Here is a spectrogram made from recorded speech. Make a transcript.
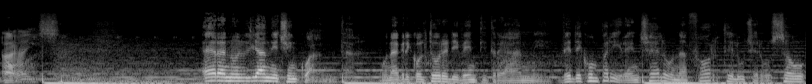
Ah, Boas. Erano gli anni 50. Un agricoltore di 23 anni vede comparire in cielo una forte luce rossa o,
